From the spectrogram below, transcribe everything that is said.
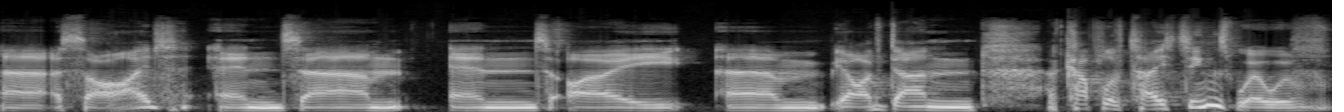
uh, aside, and um, and I um, yeah, I've done a couple of tastings where we've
